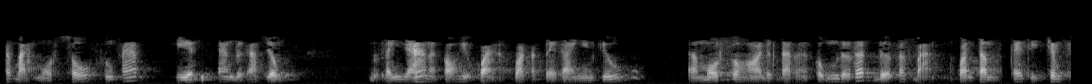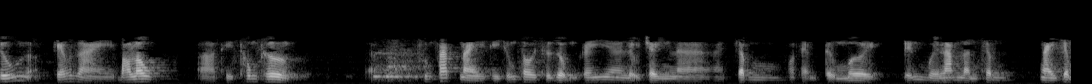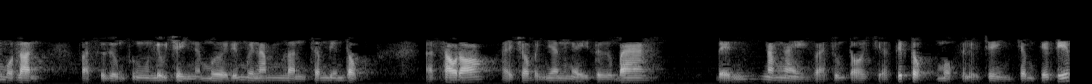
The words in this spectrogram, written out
các bạn một số phương pháp hiện đang được áp dụng được đánh giá là có hiệu quả qua các đề tài nghiên cứu. À, một câu hỏi được đặt cũng được rất được các bạn quan tâm. Thế thì châm cứu kéo dài bao lâu? À, thì thông thường à, phương pháp này thì chúng tôi sử dụng cái à, liệu trình là châm có thể từ 10 đến 15 lần châm ngày châm một lần và sử dụng phương liệu trình là 10 đến 15 lần châm liên tục. À, sau đó để cho bệnh nhân nghỉ từ 3 đến 5 ngày và chúng tôi sẽ tiếp tục một cái liệu trình châm kế tiếp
